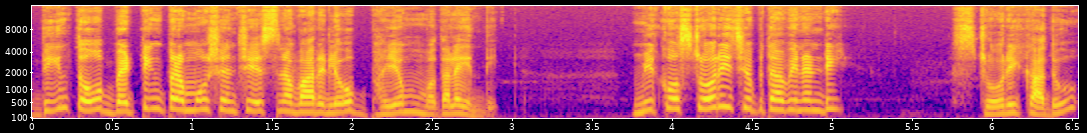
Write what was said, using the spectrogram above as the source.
దీంతో బెట్టింగ్ ప్రమోషన్ చేసిన వారిలో భయం మొదలైంది. మీకో స్టోరీ చెబుతా వినండి. స్టోరీ కాదు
